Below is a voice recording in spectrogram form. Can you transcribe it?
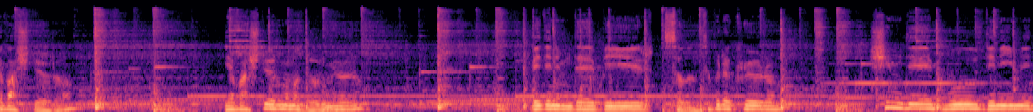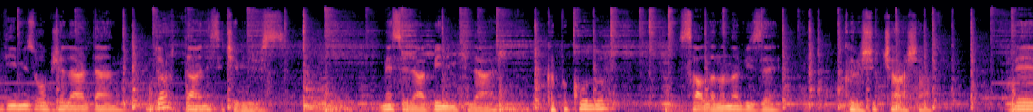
Yavaşlıyorum. Yavaşlıyorum ama durmuyorum. Bedenimde bir salıntı bırakıyorum. Şimdi bu deneyimlediğimiz objelerden dört tane seçebiliriz. Mesela benimkiler kapı kolu, sallanan avize, kırışık çarşaf ve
